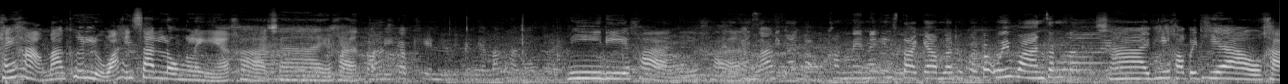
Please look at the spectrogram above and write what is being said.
ให้ห่างมากขึ้นหรือว่าให้สั้นลงอะไรอย่างเงี้ยค่ะ ใช่ค่ะ ตอนนี้กับเคนเป็นไงบ้างคะ มีดีค่ะดีค่ะ อย่างล่าสุดแบบคอมเมนต์ในอินสตาแกรมแล้วทุกคนก็อุ้ยหวานจังเลย ใช่พี่เขาไปเที่ยวค่ะ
